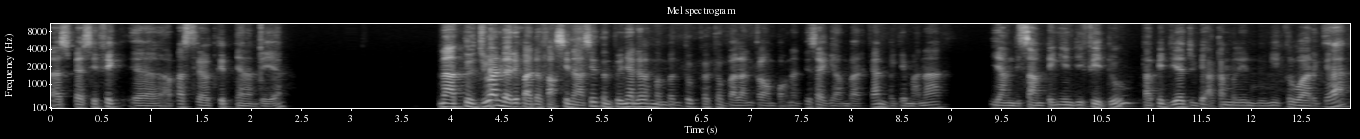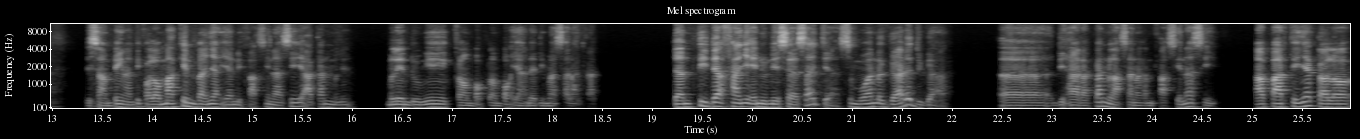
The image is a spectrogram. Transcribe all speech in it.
uh, spesifik uh, apa stereotipnya nanti ya. Nah, tujuan daripada vaksinasi tentunya adalah membentuk kekebalan kelompok. Nanti saya gambarkan bagaimana yang di samping individu, tapi dia juga akan melindungi keluarga. Di samping nanti kalau makin banyak yang divaksinasi akan melindungi kelompok-kelompok yang ada di masyarakat. Dan tidak hanya Indonesia saja, semua negara juga eh, diharapkan melaksanakan vaksinasi. Apa artinya kalau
